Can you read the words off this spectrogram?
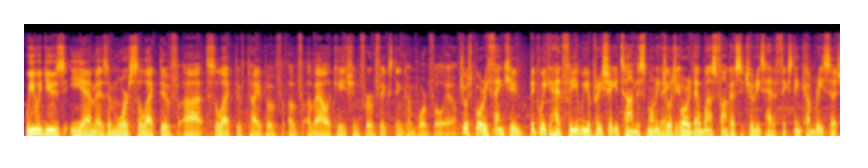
we would use EM as a more selective uh, selective type of, of, of allocation for a fixed income portfolio. George Bory, thank you. Big week ahead for you. We appreciate your time this morning. Thank George you. Bory, there, Wells Fargo Securities Head of Fixed Income Research.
